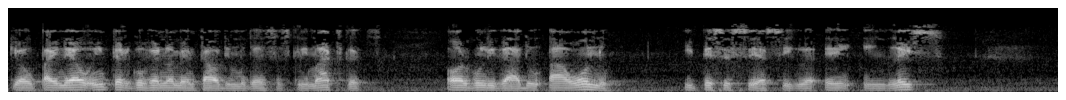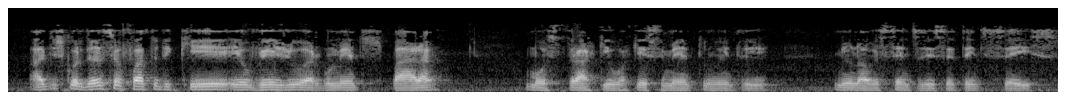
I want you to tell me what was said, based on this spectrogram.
que é o painel intergovernamental de mudanças climáticas, órgão ligado à ONU, IPCC é a sigla em inglês, a discordância é o fato de que eu vejo argumentos para mostrar que o aquecimento entre 1976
